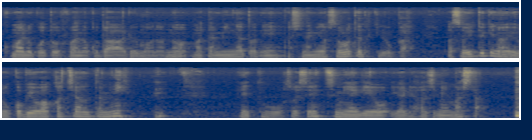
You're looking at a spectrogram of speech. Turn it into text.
困ること不安なことはあるもののまたみんなとね足並みが揃った時とか、まあ、そういう時の喜びを分かちゃうためにえっとそうですね積み上げをやり始めました。う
